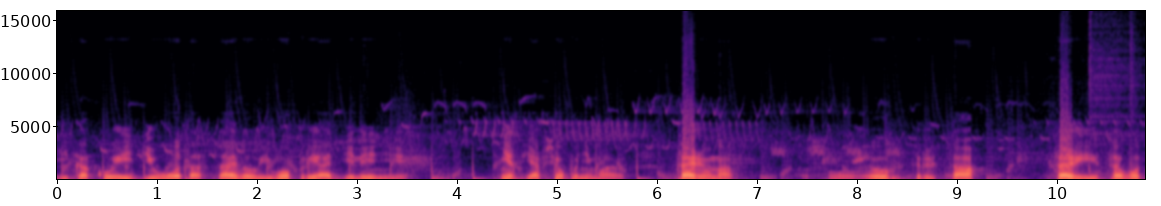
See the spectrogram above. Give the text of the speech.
И какой идиот оставил его при отделении? Нет, я все понимаю. Царь у нас служил в стрельцах, царица вот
